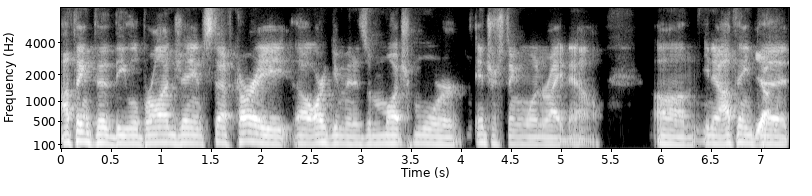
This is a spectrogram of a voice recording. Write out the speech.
I think that the LeBron James Steph Curry uh, argument is a much more interesting one right now. Um, you know, I think yeah. that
